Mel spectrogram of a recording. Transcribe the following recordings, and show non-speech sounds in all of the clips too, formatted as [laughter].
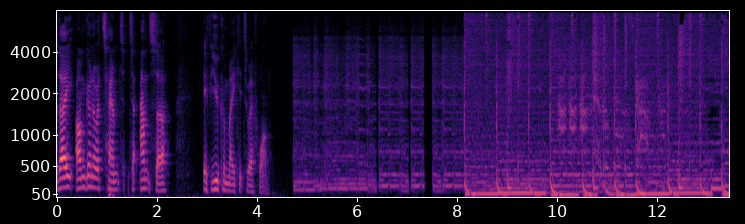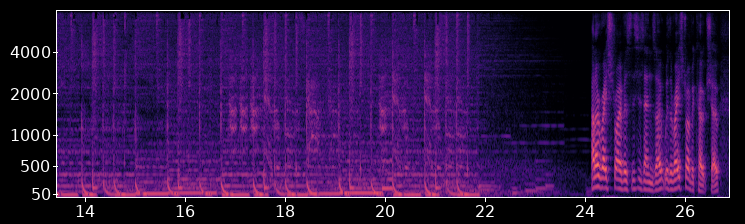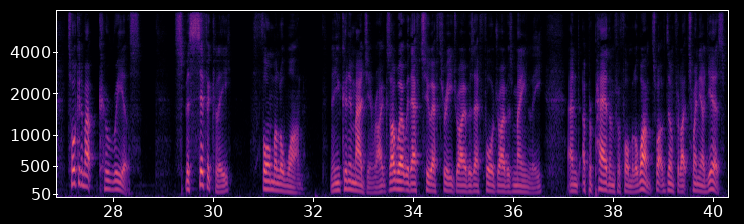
Today, I'm going to attempt to answer if you can make it to F1. Hello, race drivers. This is Enzo with the Race Driver Coach Show, talking about careers, specifically Formula One. Now, you can imagine, right? Because I work with F2, F3 drivers, F4 drivers mainly, and I prepare them for Formula One. It's what I've done for like 20 odd years.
